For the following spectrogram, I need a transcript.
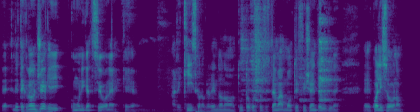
Eh, le tecnologie di comunicazione che arricchiscono, che rendono tutto questo sistema molto efficiente e utile, eh, quali sono?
